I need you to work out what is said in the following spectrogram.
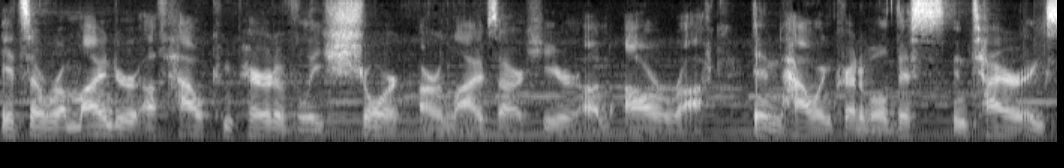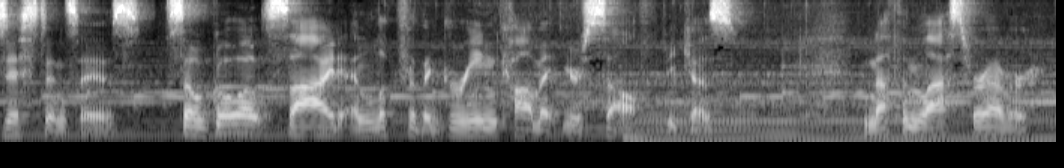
it's a reminder of how comparatively short our lives are here on our rock and how incredible this entire existence is. So go outside and look for the green comet yourself because nothing lasts forever.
